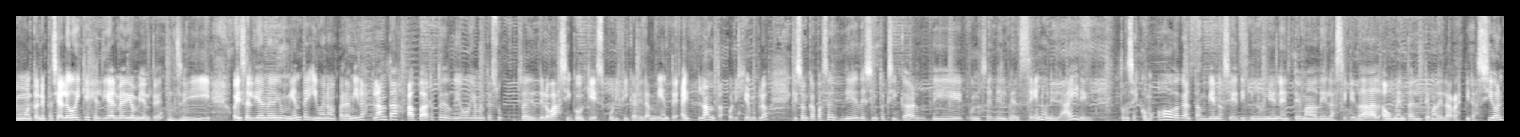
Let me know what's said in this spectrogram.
Un montón, especial hoy que es el Día del Medio Ambiente. Sí, hoy es el Día del Medio Ambiente y bueno, para mí las plantas, aparte de obviamente su- de, de lo básico que es purificar el ambiente, hay plantas, por ejemplo, que son capaces de desintoxicar de, no sé, del benceno en el aire. Entonces, como, oh, bacán, también, no sé, disminuyen el tema de la sequedad, aumenta el tema de la respiración,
